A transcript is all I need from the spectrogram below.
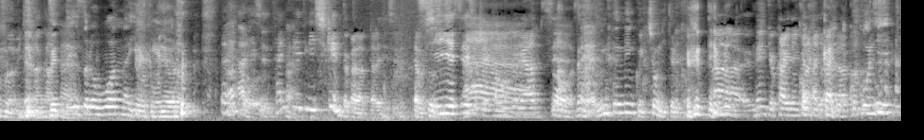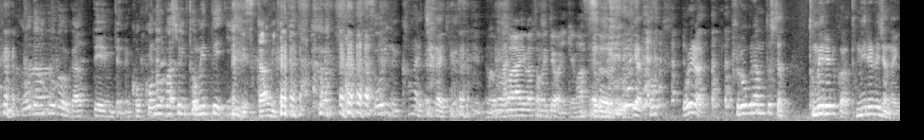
ふむみたいな感じ。絶対それ覚わんないよと思いながら。あれですよ。体系的に試験とかだったらいいですよ多分 CSS っていう科目があって。そうだから運転免許に超似てるかもあー免許改伝から入ったら。ここに横断歩道があってみたいな。ここの場所に止めていいですか？みたいなそういうのにかなり近い気がする。この場合は止めてはいけません。いやと俺らプログラムとしては止めれるから止めれるじゃない。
